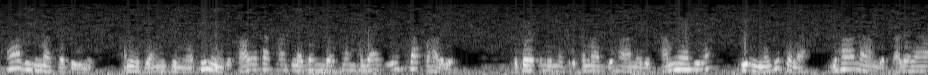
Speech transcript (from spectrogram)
සාධීමක් ඇති වෙනවා. අනේ දැන් ඉතින් ඇති නේද? තව එකක් මට ලැබෙන්න නම් හොඳයි ඉස්සක් පහළ වෙනවා. ඒකත් මෙන්න ප්‍රථම ධ්‍යානයේ සම්යදිලා ඉතින් නැගිටලා ධ්‍යානාංග බලලා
